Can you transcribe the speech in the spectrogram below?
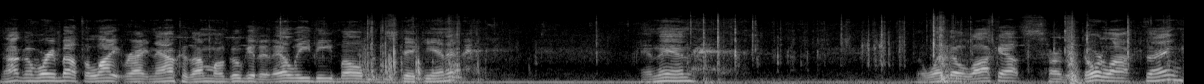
Not gonna worry about the light right now because I'm gonna go get an LED bulb and stick in it. And then the window lockouts or the door lock thing.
